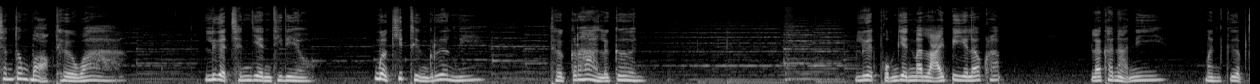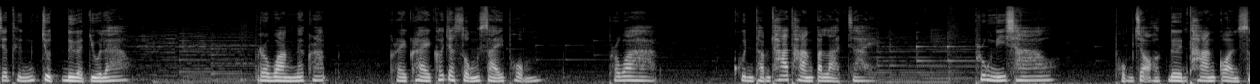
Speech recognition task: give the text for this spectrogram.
ฉันต้องบอกเธอว่า เลือดฉันเย็นทีเดียว เมื่อคิดถึงเรื่องนี้ เธอกล้าเหลือเกิน เลือดผมเย็นมาหลายปีแล้วครับ และขณะนี้มันเกือบจะถึงจุดเดือดอยู่แล้ว ระวังนะครับ ใครๆเขาจะสงสัยผม ราะว่าคุณทำท่าทางประหลาดใจ พรุ่งนี้เช้า ผมจะออกเดินทางก่อนส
